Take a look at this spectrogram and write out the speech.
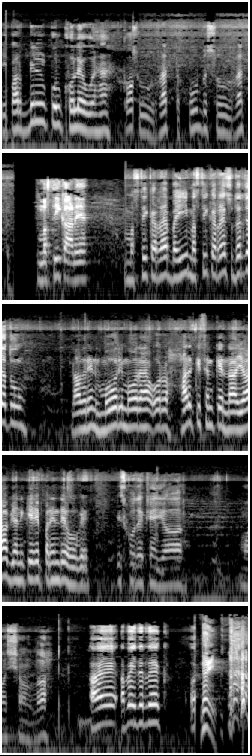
ये पर बिल्कुल खोले हुए हैं। खूबसूरत खूबसूरत। मस्ती काने हैं। मस्ती कर रहा है भाई मस्ती कर रहा है। सुधर जा तू। नाजरीन मोर ही मोर हैं और हर किस्म के नायाब यानी कि परिंदे हो गए। इसको देखें यार माशाल्लाह। आए अबे इधर देख। नहीं। अरे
